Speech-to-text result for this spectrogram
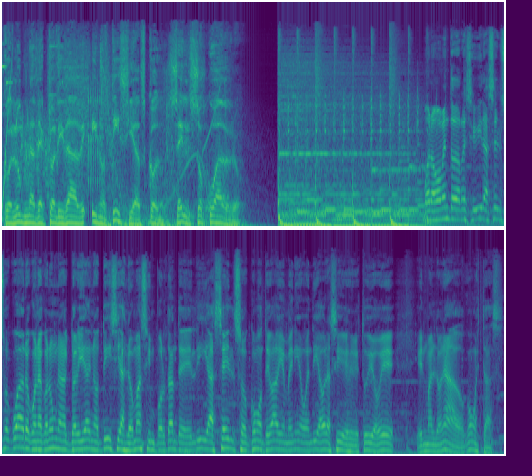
Columna de actualidad y noticias con Celso Cuadro. Bueno, momento de recibir a Celso Cuadro con la columna de actualidad y noticias, lo más importante del día. Celso, ¿cómo te va? Bienvenido, buen día. Ahora sí, el estudio B en Maldonado. ¿Cómo estás?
